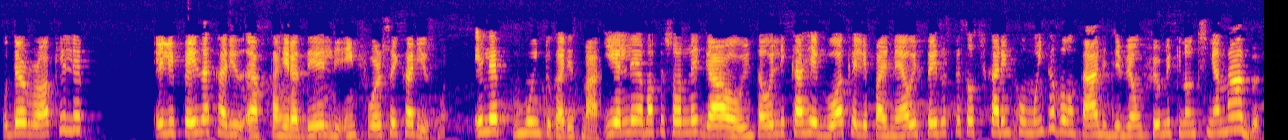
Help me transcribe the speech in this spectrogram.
o The Rock, ele, é, ele fez a, a carreira dele em força e carisma. Ele é muito carismático. E ele é uma pessoa legal. Então ele carregou aquele painel e fez as pessoas ficarem com muita vontade de ver um filme que não tinha nada.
